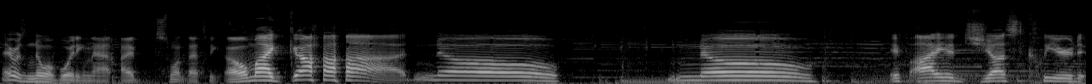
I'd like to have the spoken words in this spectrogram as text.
There was no avoiding that. I just want that to be... Oh my god! No! No! If I had just cleared,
